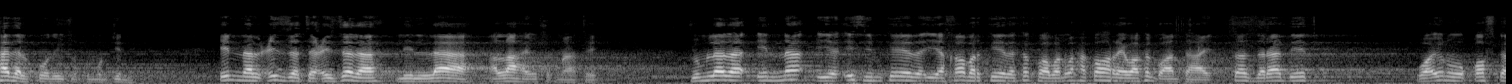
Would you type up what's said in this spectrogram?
hadalkooda yuusan ku murjinin ina alcizata cizada lilaah allahay u sugnaatay jumlada inna iyo isimkeeda iyo khabarkeeda ka kooban waxa ka horreeya waa ka go'an tahay. Saas daraaddeed waa inuu qofka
